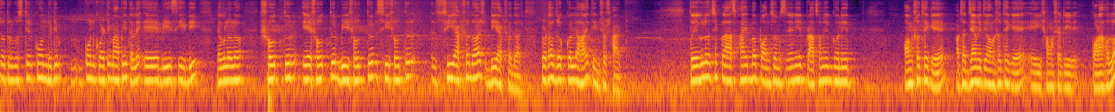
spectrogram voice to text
চতুর্ভুজটির কোন দুটি, কোন কয়টি মাপি, তাহলে এ বি সি ডি এগুলো হলো সত্তর এ সত্তর বি সত্তর সি সত্তর সি একশো দশ, ডি একশো দশ। টোটাল যোগ করলে হয় তিনশো ষাট। তো এগুলো হচ্ছে ক্লাস ফাইভ বা পঞ্চম শ্রেণির প্রাথমিক গণিত অংশ থেকে, অর্থাৎ জ্যামিতি অংশ থেকে এই সমস্যাটির পড়া হলো।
